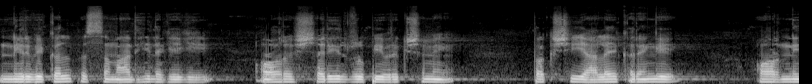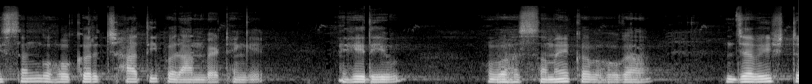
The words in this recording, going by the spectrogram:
निर्विकल्प समाधि लगेगी और शरीर रूपी वृक्ष में पक्षी आलय करेंगे और निसंग होकर छाती पर आन बैठेंगे। हे देव, वह समय कब होगा जब इष्ट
